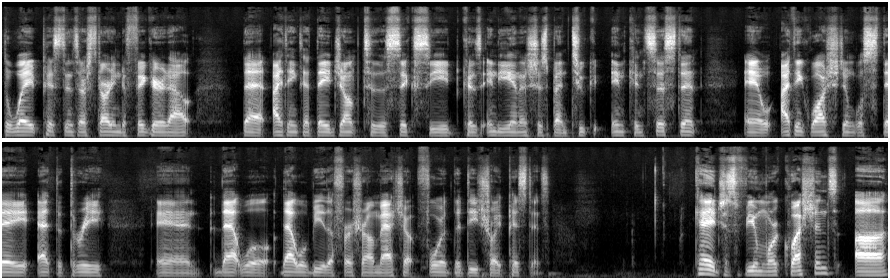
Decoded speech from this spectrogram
the way Pistons are starting to figure it out that I think that they jump to the sixth seed because Indiana's just been too inconsistent, and I think Washington will stay at the three, and that will that will be the first round matchup for the Detroit Pistons. Okay, just a few more questions. Uh,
